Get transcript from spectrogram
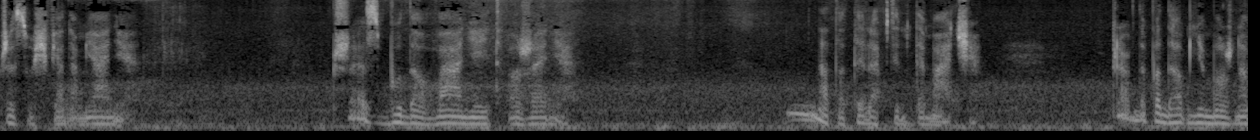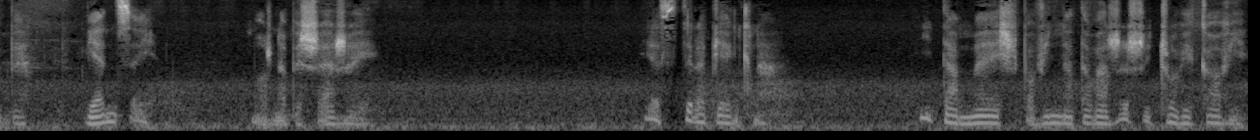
przez uświadamianie, przez budowanie i tworzenie. No to tyle w tym temacie. Prawdopodobnie można by więcej, można by szerzej jest tyle piękna. I ta myśl powinna towarzyszyć człowiekowi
